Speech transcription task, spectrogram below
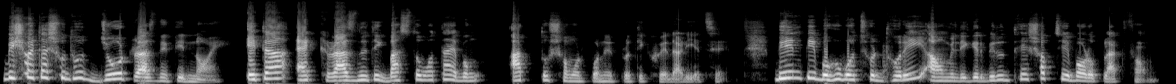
বিষয়টা শুধু জোট রাজনীতির নয়, এটা এক রাজনৈতিক বাস্তবতা এবং আত্মসমর্পণের প্রতীক হয়ে দাঁড়িয়েছে। বিএনপি বহু বছর ধরেই আওয়ামী লীগের বিরুদ্ধে সবচেয়ে বড় প্ল্যাটফর্ম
